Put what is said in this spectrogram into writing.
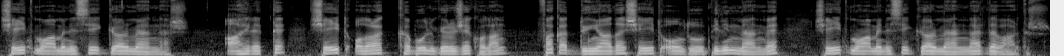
şehit muamelesi görmeyenler. Ahirette şehit olarak kabul görecek olan fakat dünyada şehit olduğu bilinmeyen ve şehit muamelesi görmeyenler de vardır.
